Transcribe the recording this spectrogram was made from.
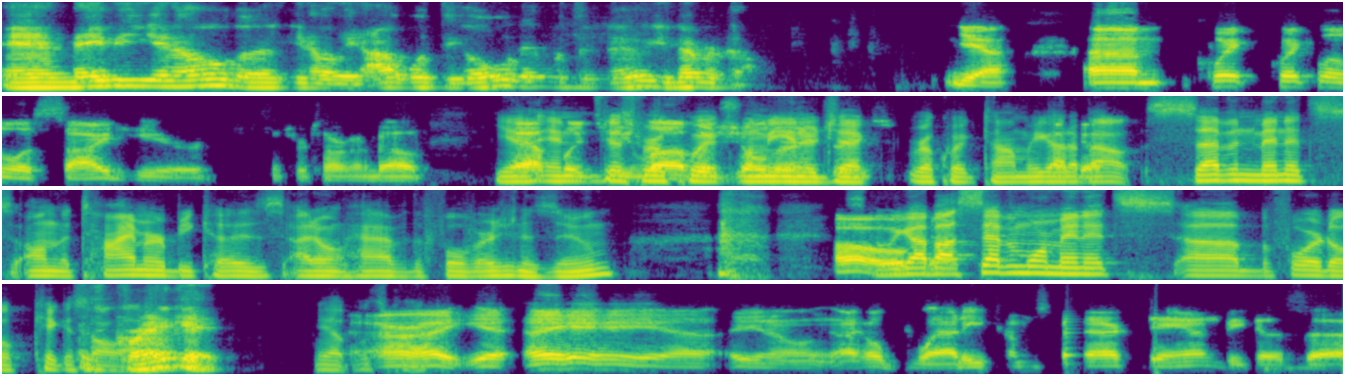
and maybe you know the you know the out with the old, in with the new. You never know. Yeah. Um, quick quick little aside here since we're talking about Yeah, and just real quick, let me interject injuries. real quick, Tom. We got Okay. about seven minutes on the timer because I don't have the full version of Zoom. oh so we got okay. about seven more minutes uh, before it'll kick us Let's all. crank out. it. Yep. let's All crank. right, yeah. Hey, hey, hey, uh, you know, I hope Vladdy comes back, Dan, because uh,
